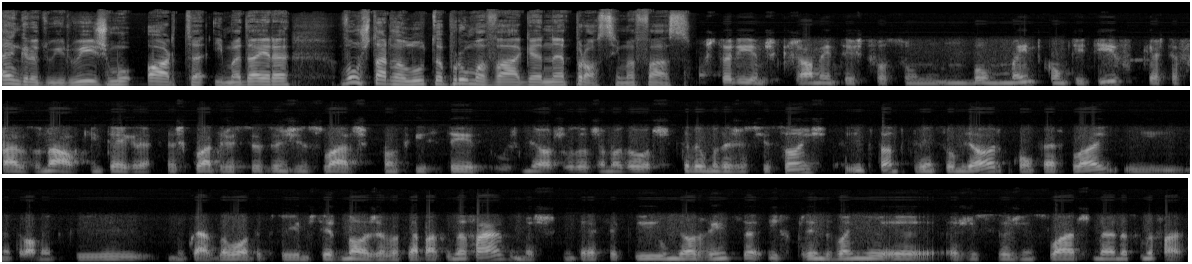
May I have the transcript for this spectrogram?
Angra do Heroísmo, Horta e Madeira vão estar na luta por uma vaga na próxima fase. Gostaríamos que realmente este fosse um, bom momento competitivo, que esta fase zonal, que integra as quatro associações insulares, conseguisse ter os melhores jogadores amadores de cada uma das associações e, portanto, que vença o melhor, com fair play e, naturalmente, que no caso da OTA gostaríamos de ter nós avançar para a segunda fase, mas interessa que o melhor vença e represente bem uh, as associações insulares na, na segunda fase.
